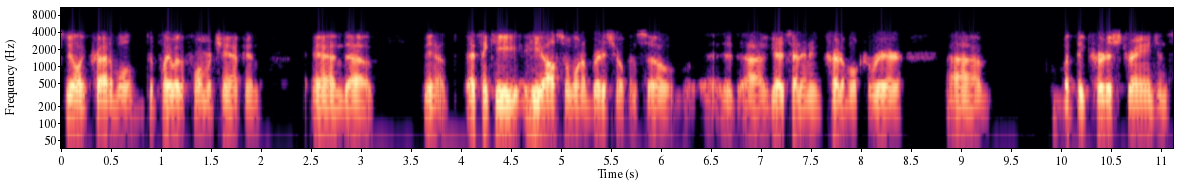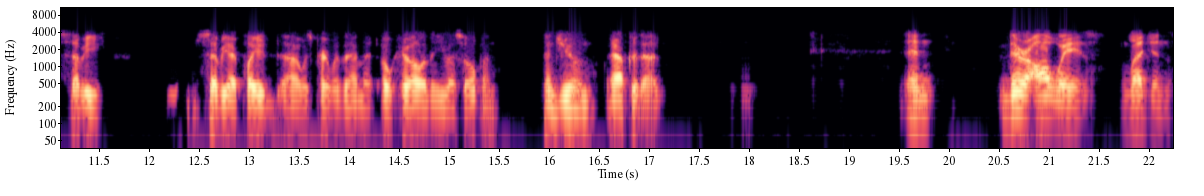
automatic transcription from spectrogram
still incredible to play with a former champion. And, uh, you know, I think he, he also won a British Open. So, uh, guys had an incredible career. Um, but the Curtis Strange and Seve, Seve, I played, uh, was paired with them at Oak Hill in the U.S. Open in June after that. And there are always legends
